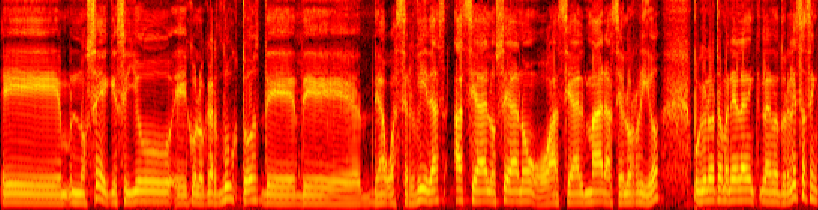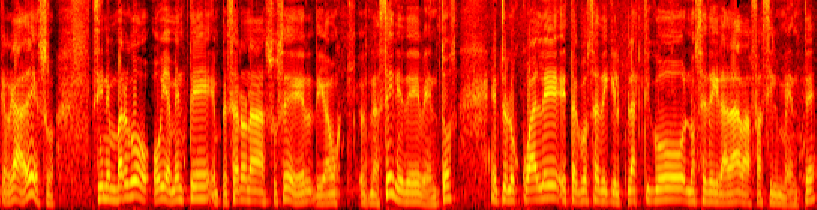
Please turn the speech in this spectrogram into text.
eh, no sé, qué sé yo, eh, colocar ductos de, de, aguas servidas hacia el océano o hacia el mar, hacia los ríos, porque de otra manera la, naturaleza se encargaba de eso. Sin embargo, obviamente empezaron a suceder, digamos, una serie de eventos, entre los cuales esta cosa de que el plástico no se degradaba fácilmente,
